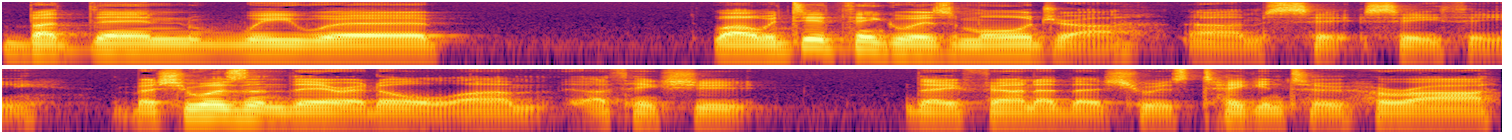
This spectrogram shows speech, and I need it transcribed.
But then we were, well, we did think it was Maudra um, but she wasn't there at all. Um, I think she, they found out that she was taken to Ha'rar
